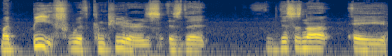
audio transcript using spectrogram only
My beef with computers is that this is not a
